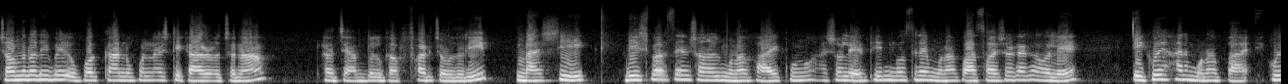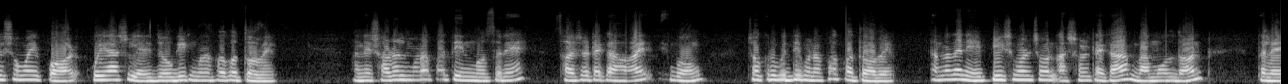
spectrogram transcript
চন্দ্রদ্বীপের উপাখ্যান উপন্যাসটি কার রচনা? এটা হচ্ছে আব্দুল গাফফার চৌধুরী। বার্ষিক বিশ পার্সেন্ট সরল মুনাফায় কোনো আসলে তিন বছরের মুনাফা ছয়শো টাকা হলে একই হার মুনাফা, একই সময় পর ওই আসলে যৌগিক মুনাফা কত হবে? মানে সরল মুনাফা তিন বছরে ছয়শো টাকা হয় এবং চক্রবৃদ্ধি মুনাফা কত হবে? আমরা জানি পি সমান সমান আসল টাকা বা মূলধন। তাহলে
